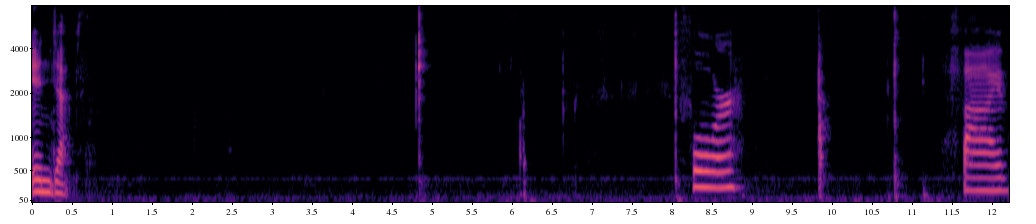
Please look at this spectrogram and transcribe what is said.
in depth. Four, five,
